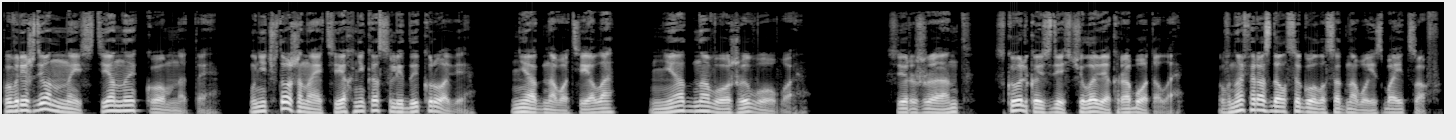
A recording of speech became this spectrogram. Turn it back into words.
поврежденные стены, комнаты. Уничтоженная техника, следы крови. Ни одного тела, ни одного живого. «Сержант, сколько здесь человек работало?» Вновь раздался голос одного из бойцов.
